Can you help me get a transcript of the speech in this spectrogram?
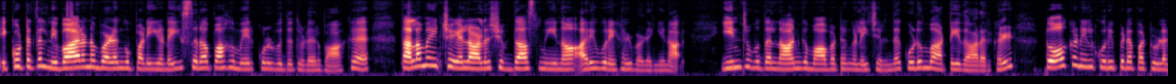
இக்கூட்டத்தில் நிவாரணம் வழங்கும் பணியினை சிறப்பாக மேற்கொள்வது தொடர்பாக தலைமைச் செயலாளர் சிவ்தாஸ் மீனா அறிவுரைகள் வழங்கினார். இன்று முதல் நான்கு மாவட்டங்களைச் சேர்ந்த குடும்ப அட்டைதாரர்கள் டோக்கனில் குறிப்பிடப்பட்டுள்ள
